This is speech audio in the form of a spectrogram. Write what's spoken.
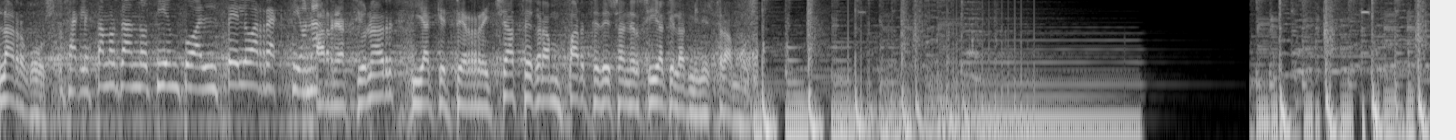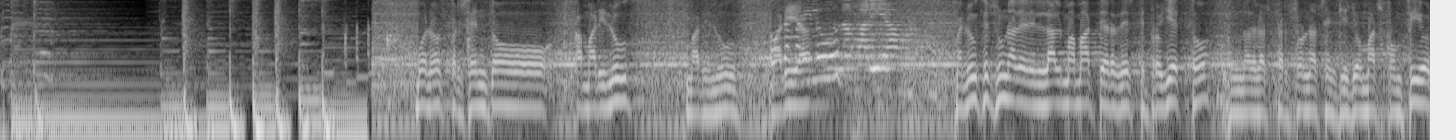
largos. O sea que le estamos dando tiempo al pelo a reaccionar. A reaccionar y a que te rechace gran parte de esa energía que le administramos. Bueno, os presento a Mariluz, Mariluz María. Mariluz. María. Mariluz es una del alma mater de este proyecto, una de las personas en que yo más confío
